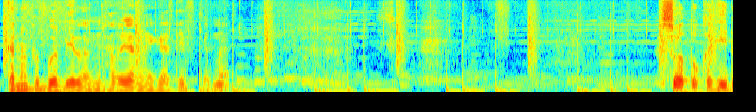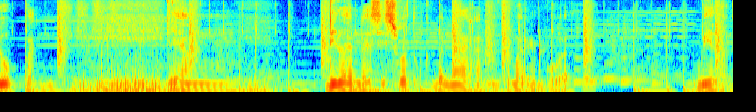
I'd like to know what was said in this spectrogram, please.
kenapa gue bilang hal yang negatif? Karena suatu kehidupan yang dilandasi suatu kebenaran yang kemarin gue bilang.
